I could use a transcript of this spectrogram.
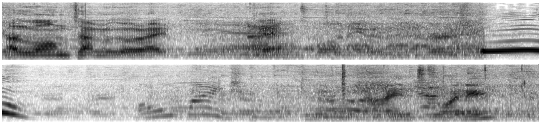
A long time ago, right? Yeah. Oh my god. 920?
